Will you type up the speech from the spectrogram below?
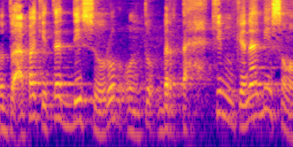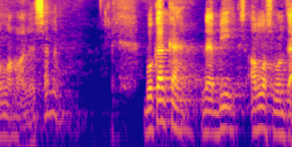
untuk apa kita disuruh untuk bertahkim ke Nabi SAW bukankah Nabi Allah SWT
